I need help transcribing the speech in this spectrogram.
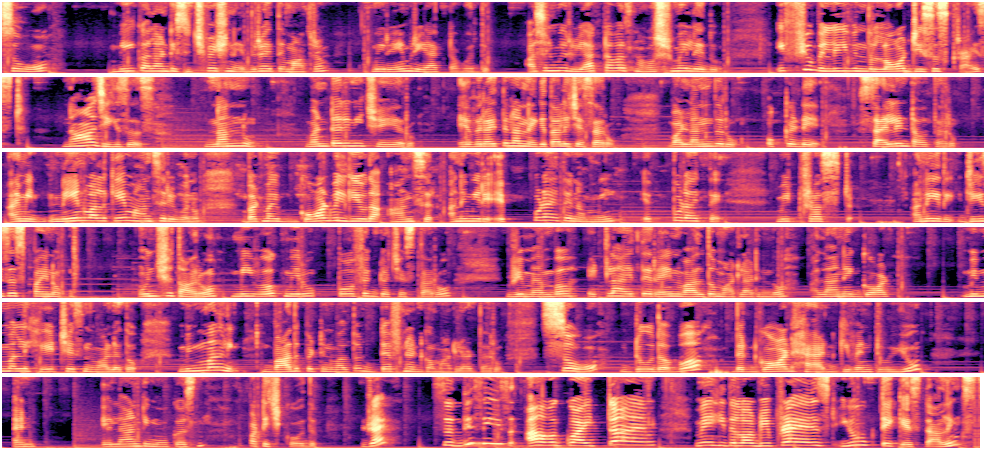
so మీకు అలాంటి సిచ్యువేషన్ ఎదురైతే మాత్రం మీరేం రియాక్ట్ అవ్వద్దు. అసలు మీరు రియాక్ట్ అవ్వాల్సిన అవసరమే లేదు. If you believe in the Lord Jesus Christ నా జీసస్ నన్ను ఒంటరిని చేయరు. ఎవరైతే నన్ను ఎగతాళి చేశారో వాళ్ళందరూ ఒక్కడే సైలెంట్ అవుతారు. ఐ మీన్ నేను వాళ్ళకి ఏం ఆన్సర్ ఇవ్వను but my God will give the answer అని మీరు ఎప్పుడైతే నమ్మి ఎప్పుడైతే మీ ట్రస్ట్ అనేది జీసస్ పైన ఉంచుతారో మీ వర్క్ మీరు పర్ఫెక్ట్గా చేస్తారో రిమెంబర్ ఎట్లా అయితే రెయిన్ వాళ్ళతో మాట్లాడిందో అలానే గాడ్ మిమ్మల్ని హేట్ చేసిన వాళ్ళతో మిమ్మల్ని బాధ పెట్టిన వాళ్ళతో డెఫినెట్గా మాట్లాడతారు. So do the work that God had given to you and ఎలాంటి మోకర్స్ని పట్టించుకోవద్దు. Right so this is our quiet time may he the Lord be praised you take yes darlings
